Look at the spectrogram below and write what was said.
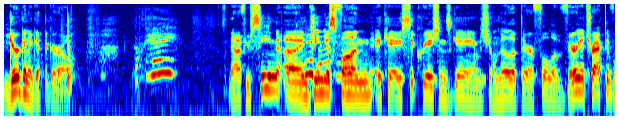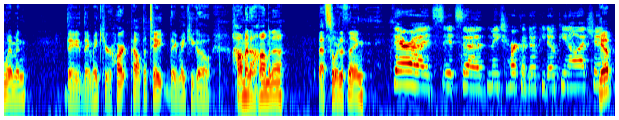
You're gonna get the girl. Okay. Now, if you've seen uh, Ingenious Fun, aka Sic Creations games, you'll know that they're full of very attractive women. They they make your heart palpitate. They make you go humana humana, that sort of thing. There, uh, it's it's uh makes your heart go doki doki and all that shit. Yep,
